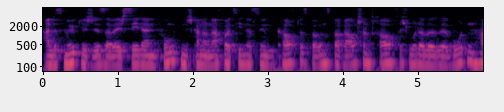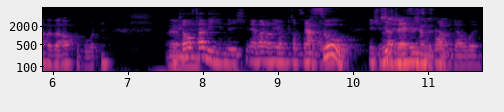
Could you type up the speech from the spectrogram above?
alles möglich ist, aber ich sehe deinen Punkt und ich kann auch nachvollziehen, dass du ihn gekauft hast. Bei uns war er auch schon drauf, ich wurde aber überboten, habe aber auch geboten. Gekauft ähm, habe ich ihn nicht, er war noch nicht auf dem Transfer. Ach so! Ich, ich würde ihn sofort gekauft. wiederholen.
